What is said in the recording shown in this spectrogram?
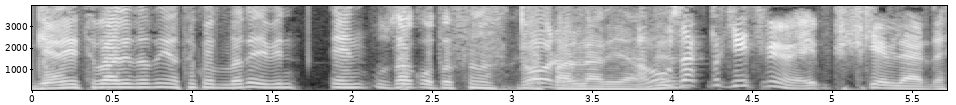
Genel itibariyle zaten yatak odaları evin en uzak odasını Doğru. yaparlar yani. Ama uzaklık yetmiyor ev, küçük evlerde.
